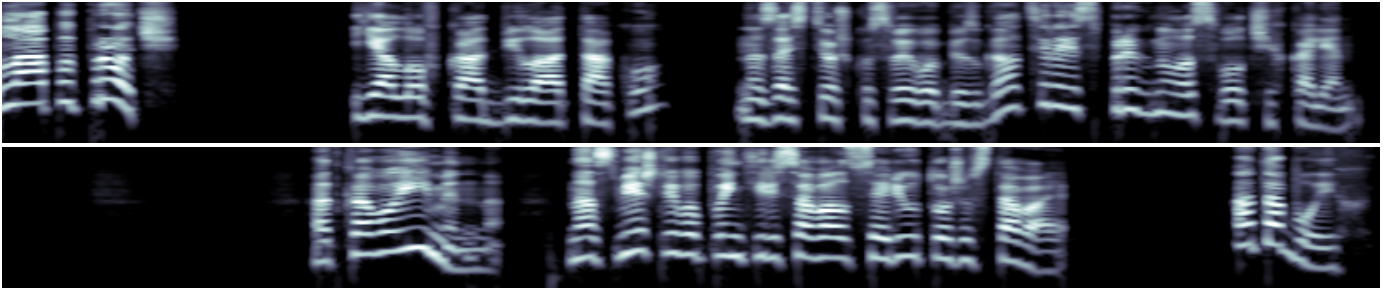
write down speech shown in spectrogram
Лапы прочь. Я ловко отбила атаку на застежку своего бюстгальтера и спрыгнула с волчьих колен. От кого именно? Насмешливо поинтересовался Рю, тоже вставая. От обоих.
